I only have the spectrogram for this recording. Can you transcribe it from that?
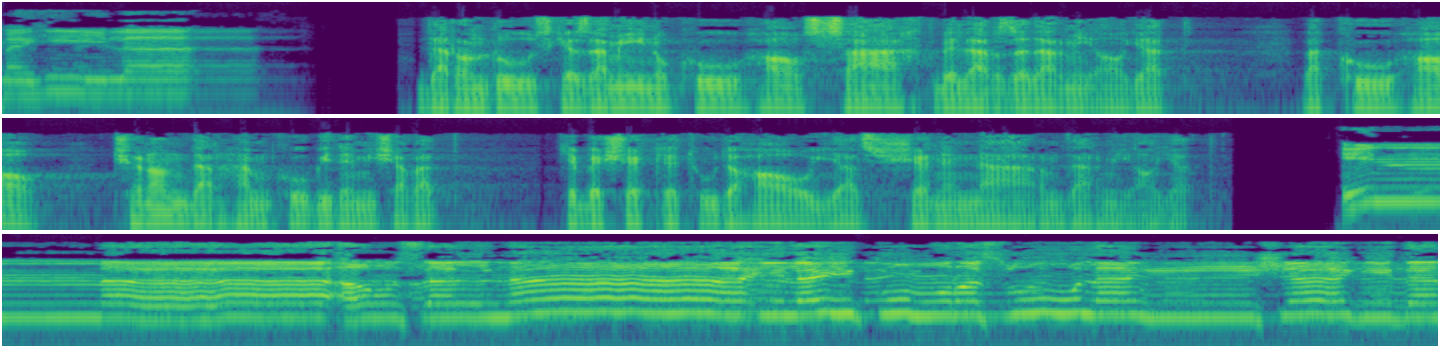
مهیلا. در آن روز که زمین و کوه ها سخت به لرزه در می آید و کوه ها چنان در هم کوبیده می شود که به شکل توده هایی از شن نرم در می آید اینا ارسلنا الیکم رسولا شاهدا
